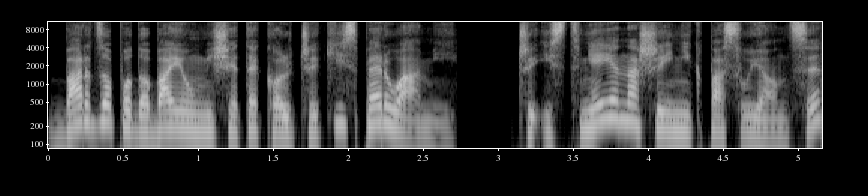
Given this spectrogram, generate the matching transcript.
Bardzo podobają mi się te kolczyki z perłami. Czy istnieje naszyjnik pasujący?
